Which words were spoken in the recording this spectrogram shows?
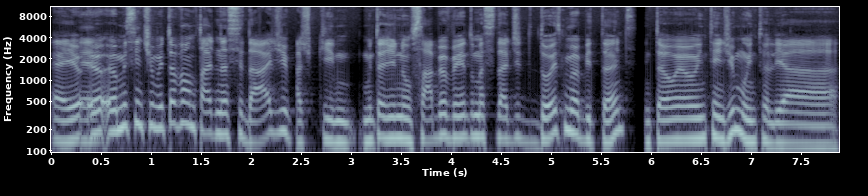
É, eu, é... eu, eu, me senti muito à vontade na cidade. Acho que muita gente não sabe, eu venho de uma cidade de 2 mil habitantes, então eu entendi muito ali a,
